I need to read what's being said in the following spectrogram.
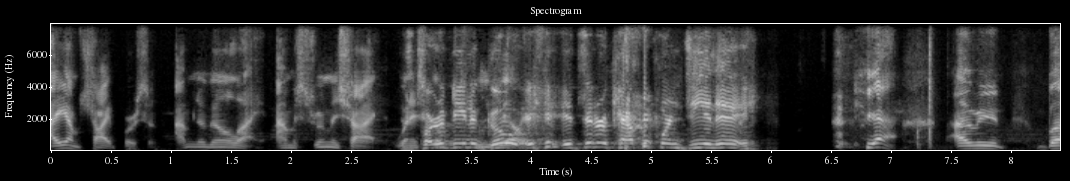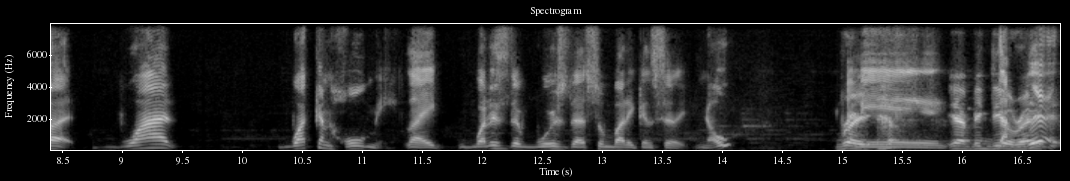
i am shy person. I'm not gonna lie. I'm extremely shy. When it's part of being a goat. it's in our capricorn dna yeah. I mean but what what can hold me? Like what is the worst that somebody can say? No right. I mean, yeah big deal right? it.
